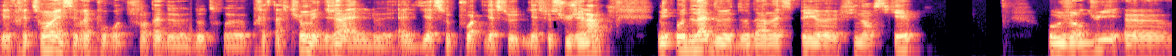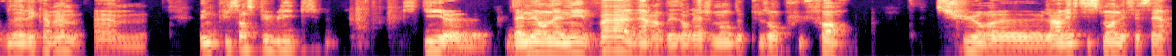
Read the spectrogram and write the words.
les frais de soins et c'est vrai pour tout un tas d'autres prestations. Mais déjà, elle, elle, il y a ce poids, il y a ce, il y a ce sujet-là. Mais au-delà de, d'un aspect financier, aujourd'hui, vous avez quand même une puissance publique qui, euh, d'année en année, va vers un désengagement de plus en plus fort sur euh, l'investissement nécessaire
